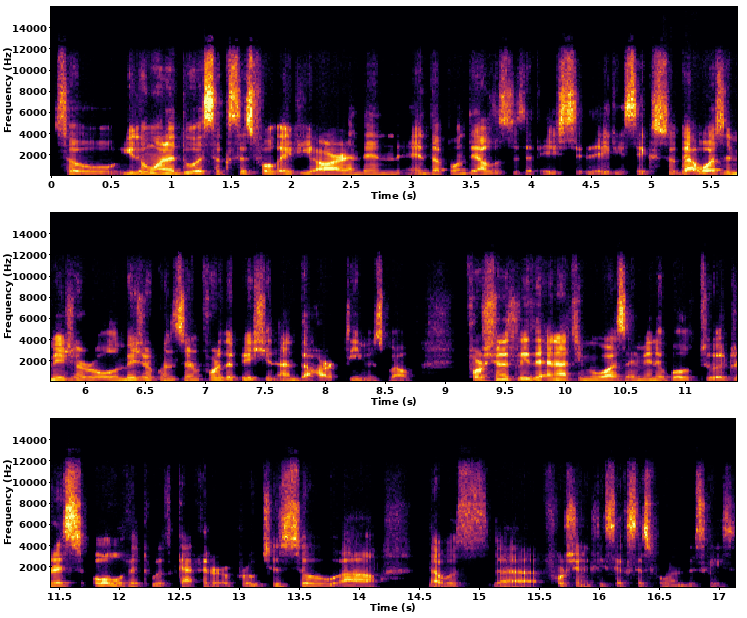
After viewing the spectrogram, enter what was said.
So you don't want to do a successful AVR and then end up on dialysis at age 86. So that was a major role, a major concern for the patient and the heart team as well. Fortunately, the anatomy was amenable to address all of it with catheter approaches. So uh, that was uh, fortunately successful in this case.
